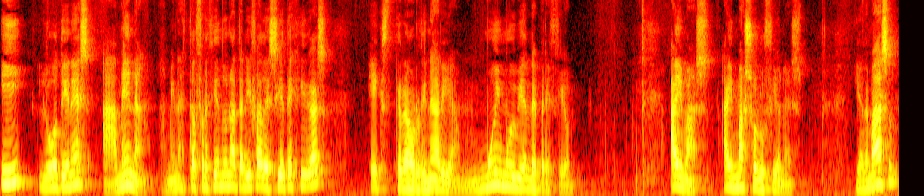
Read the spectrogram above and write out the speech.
Y luego tienes Amena. Amena está ofreciendo una tarifa de 7 gigas extraordinaria, muy muy bien de precio hay más, hay más soluciones. Y además,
